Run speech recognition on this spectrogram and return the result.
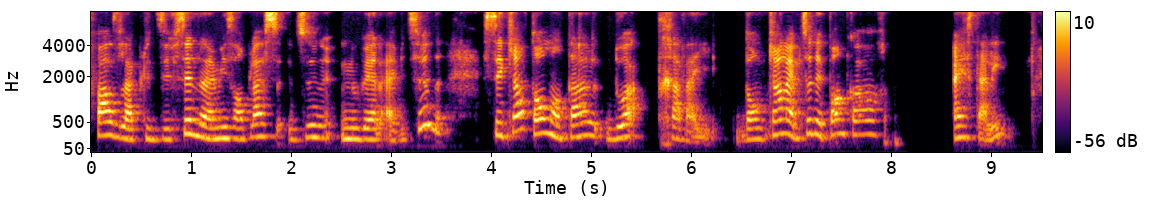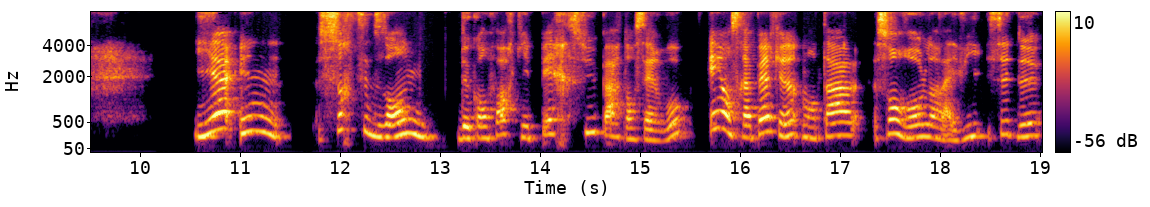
phase la plus difficile de la mise en place d'une nouvelle habitude, c'est quand ton mental doit travailler. Donc, quand l'habitude n'est pas encore installée, il y a une sortie de zone de confort qui est perçue par ton cerveau et on se rappelle que notre mental, son rôle dans la vie, c'est de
